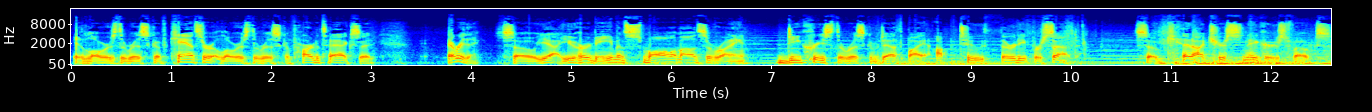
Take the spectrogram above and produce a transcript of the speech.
It lowers the risk of cancer, it lowers the risk of heart attacks, it, everything. So, yeah, you heard me. Even small amounts of running decrease the risk of death by up to 30%. So get out your sneakers, folks.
